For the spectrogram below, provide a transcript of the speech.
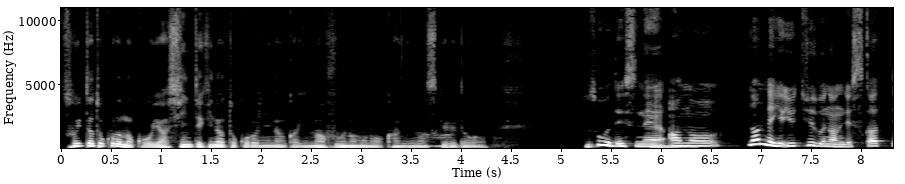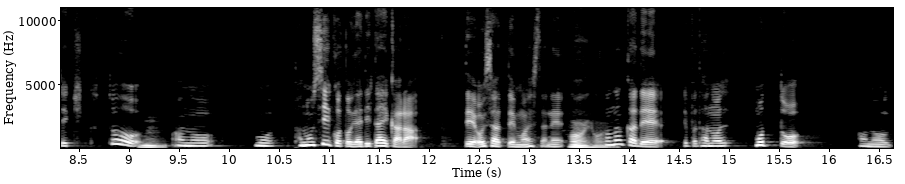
そういったところの、こう、野心的なところになんか今風のものを感じますけれど。そうですね。うんあの、なんで YouTube なんですかって聞くと、うんあの、もう楽しいことをやりたいからっておっしゃってましたね。はいはい。その中で、やっぱたの、もっと、あの、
